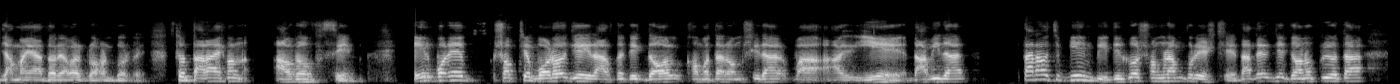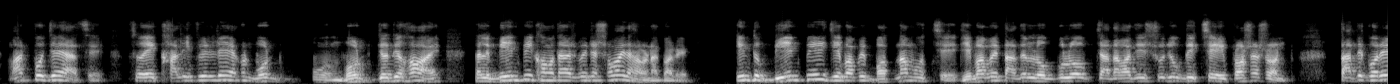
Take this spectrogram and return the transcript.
জামাই আদরে আবার গ্রহণ করবে। তো তারা এখন আউট অফ সিন এরপরে সবচেয়ে বড় যে রাজনৈতিক দল, ক্ষমতার অংশীদার বা ইয়ে দাবিদার তারা হচ্ছে বিএনপি, দীর্ঘ সংগ্রাম করে এসছে। তাদের যে জনপ্রিয়তা মাঠ পর্যায়ে আছে। তো এই খালি ফিল্ডে এখন ভোট ভোট যদি হয়, তাহলে বিএনপি ক্ষমতা আসবে, এটা সবাই ধারণা করে। কিন্তু বিএনপির যেভাবে বদনাম হচ্ছে, যেভাবে তাদের লোকগুলো চাঁদাবাজির সুযোগ দিচ্ছে এই প্রশাসন, তাতে করে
